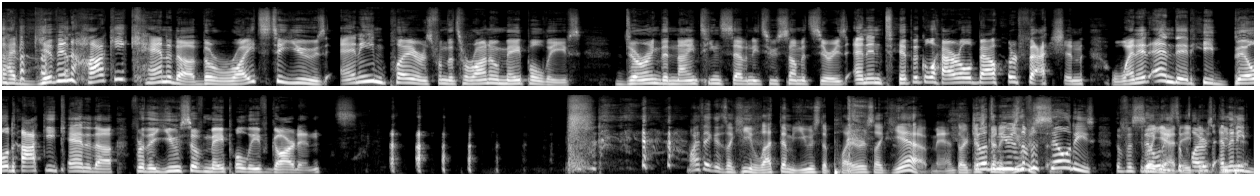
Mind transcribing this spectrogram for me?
had given Hockey Canada the rights to use any players from the Toronto Maple Leafs during the 1972 Summit Series. And in typical Harold Ballard fashion, when it ended, he billed Hockey Canada for the use of Maple Leaf Gardens. My thing is like he let them use the players. Like, yeah, man, they're just let them use, use the facilities, them. the facilities, well, yeah, the players, and then did. he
